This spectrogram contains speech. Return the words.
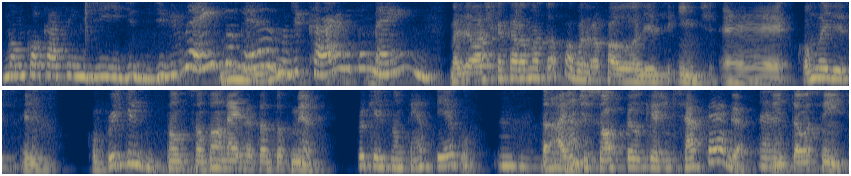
vamos colocar assim, de, de, de vivência mesmo, de carne também. Mas eu acho que a Carol matou a pau quando ela falou ali o seguinte: é, como eles. eles como- por que eles tão, são tão alegres a tanto sofrimento? Porque eles não têm apego. Tá? A Ah. gente sofre pelo que a gente se apega. É. Então, assim,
